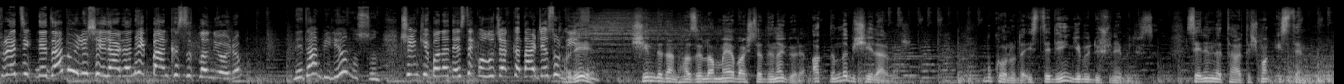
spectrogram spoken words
Pratik neden böyle şeylerden hep ben kısıtlanıyorum? Neden biliyor musun? Çünkü bana destek olacak kadar cesur Ali, değilsin. şimdiden hazırlanmaya başladığına göre aklında bir şeyler var. Bu konuda istediğin gibi düşünebilirsin. Seninle tartışmak istemiyorum.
